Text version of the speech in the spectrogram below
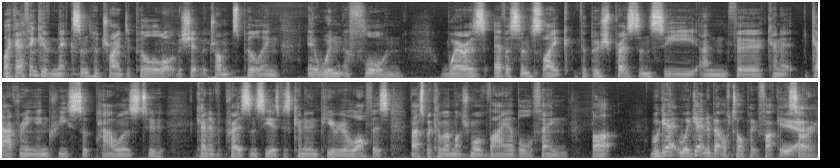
Like, I think if Nixon had tried to pull a lot of the shit that Trump's pulling, it wouldn't have flown. Whereas ever since like the Bush presidency and the kind of gathering increase of powers to kind of the presidency as this kind of imperial office, that's become a much more viable thing. But we're get we're getting a bit off topic. Fuck it. Sorry.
